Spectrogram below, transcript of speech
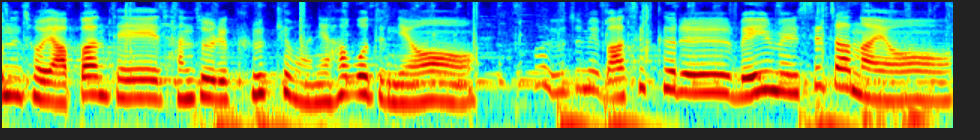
저는 저희 아빠한테 잔소리를 그렇게 많이 하거든요. 아, 요즘에 마스크를 매일매일 쓰잖아요.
